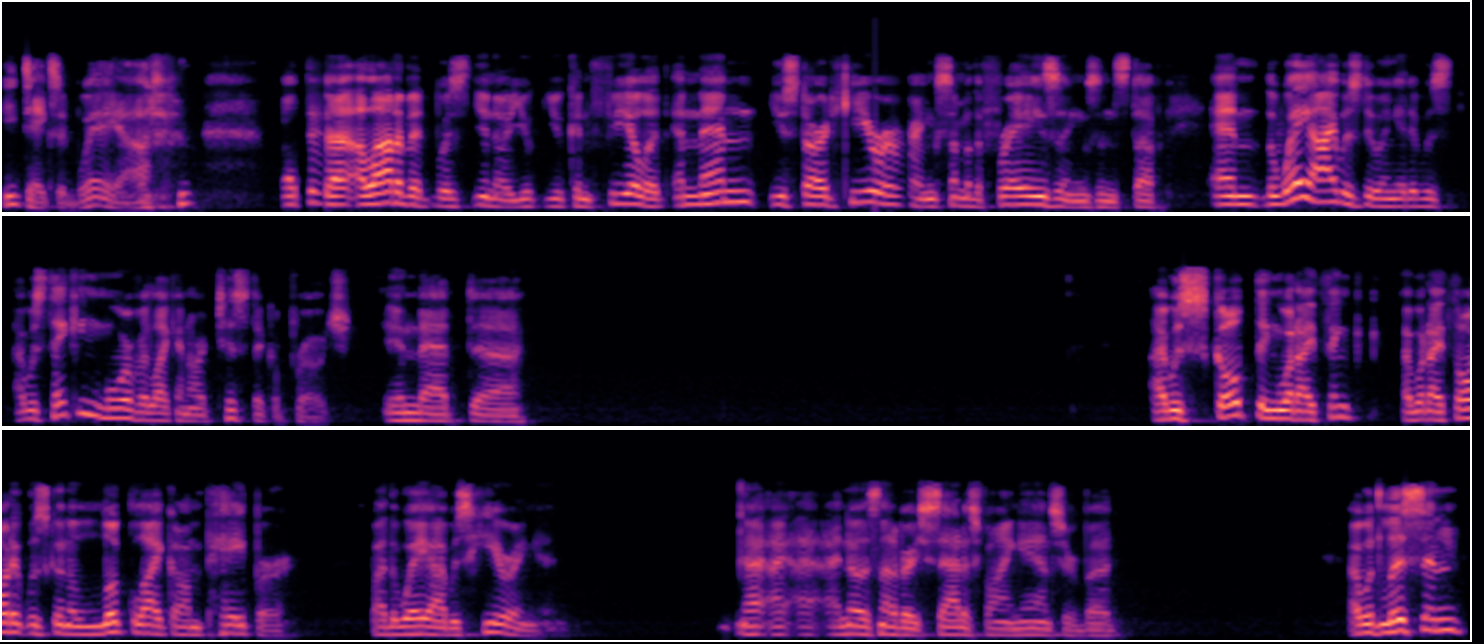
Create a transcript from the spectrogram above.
he takes it way out. but uh, a lot of it was you know you you can feel it and then you start hearing some of the phrasings and stuff and the way i was doing it it was i was taking more of a like an artistic approach in that uh, i was sculpting what i think what i thought it was going to look like on paper by the way i was hearing it. I, I, I know it's not a very satisfying answer, but I would listen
